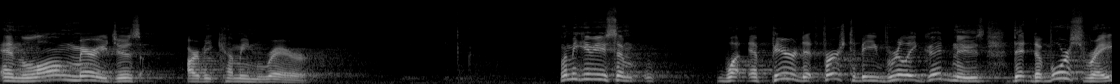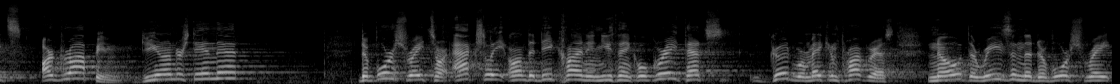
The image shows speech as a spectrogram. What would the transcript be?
and long marriages are becoming rare. Let me give you some what appeared at first to be really good news that divorce rates are dropping. Do you understand that? Divorce rates are actually on the decline, and you think, oh, great, that's good, we're making progress. No, the reason the divorce rate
